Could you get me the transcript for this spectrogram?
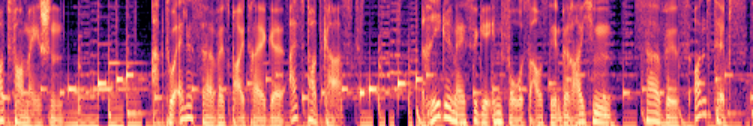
Podformation. Aktuelle Servicebeiträge als Podcast. Regelmäßige Infos aus den Bereichen Service und Tipps.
